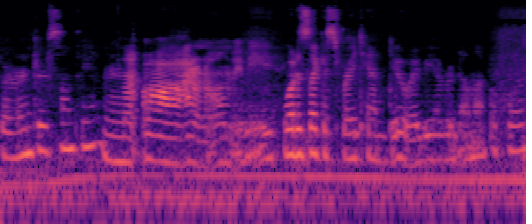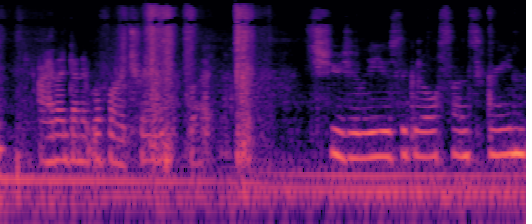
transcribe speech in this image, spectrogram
burned or something? Not, uh, I don't know, maybe. What does like a spray tan do? Have you ever done that before? I haven't done it before a trip, but usually use the good old sunscreen.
